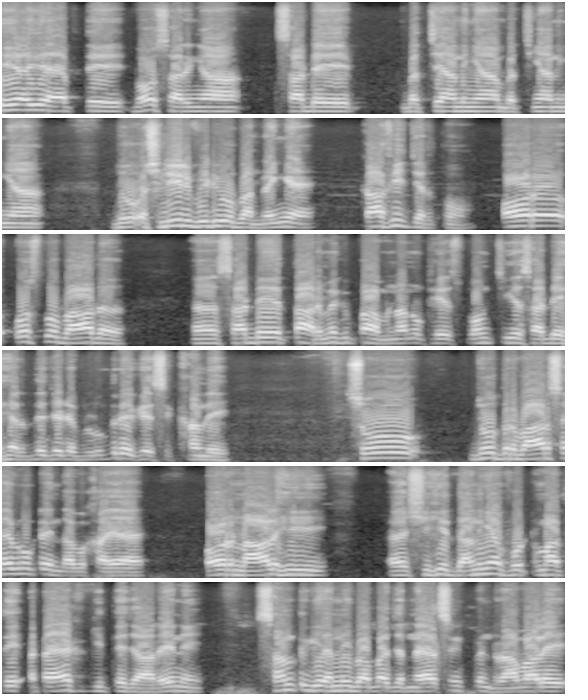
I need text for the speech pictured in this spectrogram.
AI ਐਪ ਤੇ ਬਹੁਤ ਸਾਰੀਆਂ ਸਾਡੇ ਬੱਚਿਆਂ ਦੀਆਂ ਬੱਚੀਆਂ ਦੀਆਂ ਜੋ ਅਸ਼ਲੀਲ ਵੀਡੀਓ ਬਣ ਰਹੀਆਂ ਹੈ, ਕਾਫੀ ਚਿਰ ਤੋਂ। ਔਰ ਉਸ ਤੋਂ ਬਾਅਦ ਸਾਡੇ ਧਾਰਮਿਕ ਭਾਵਨਾ ਨੂੰ ਠੇਸ ਪਹੁੰਚੀ ਹੈ ਸਾਡੇ ਹਿਰਦੇ ਜਿਹੜੇ ਬਲੂਦਰੇ ਗਏ ਸਿੱਖਾਂ ਦੇ। ਸੋ ਜੋ ਦਰਬਾਰ ਸਾਹਿਬ ਨੂੰ ਢੈਂਦਾ ਵਿਖਾਇਆ ਹੈ ਔਰ ਨਾਲ ਹੀ ਸ਼ਹੀਦਾਂ ਦੀਆਂ ਫੋਟੋਆਂ ਤੇ ਅਟੈਕ ਕੀਤੇ ਜਾ ਰਹੇ ਨੇ। ਸੰਤ ਗਿਆਨੀ ਬਾਬਾ ਜਰਨੈਲ ਸਿੰਘ ਭਿੰਡਰਾਂ ਵਾਲੇ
